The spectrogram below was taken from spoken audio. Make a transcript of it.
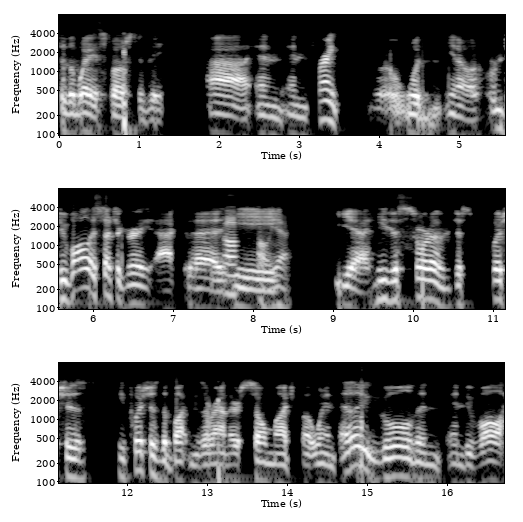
to the way it's supposed to be. Uh, and and Frank would, you know, Duvall is such a great actor that oh, he, oh yeah, yeah, he just sort of just pushes he pushes the buttons around there so much. But when Elliott Gould and, and Duvall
